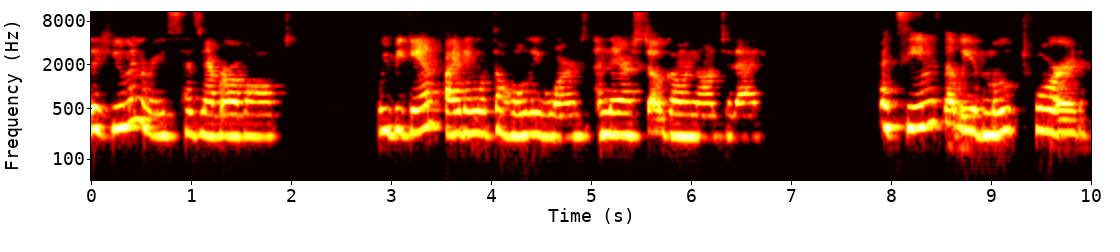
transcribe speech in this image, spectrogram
The human race has never evolved. We began fighting with the holy wars, and they are still going on today. It seems that we have moved forward,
